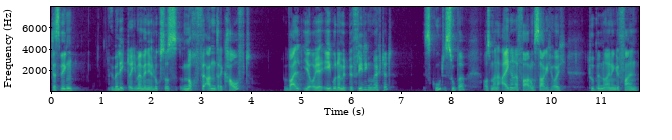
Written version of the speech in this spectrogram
deswegen überlegt euch immer, wenn ihr Luxus noch für andere kauft, weil ihr euer Ego damit befriedigen möchtet. Ist gut, ist super. Aus meiner eigenen Erfahrung sage ich euch, tut mir nur einen Gefallen,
